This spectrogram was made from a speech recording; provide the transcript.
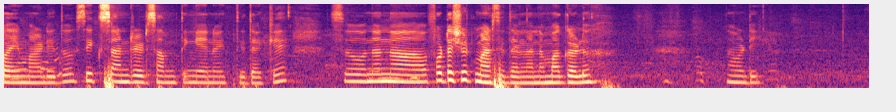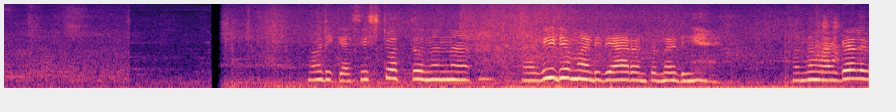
ಬೈ ಮಾಡಿದ್ದು ಸಿಕ್ಸ್ ಹಂಡ್ರೆಡ್ ಸಮಥಿಂಗ್ ಏನೋ ಇತ್ತು ಇದಕ್ಕೆ ಸೊ ನನ್ನ ಫೋಟೋಶೂಟ್ ಮಾಡಿಸಿದ್ದಾಳೆ ನನ್ನ ಮಗಳು. ನೋಡಿ. ನೋಡಿ ಗ್ಯಾಸ್ ಇಷ್ಟು ಹೊತ್ತು ನನ್ನ ವಿಡಿಯೋ ಮಾಡಿದೆ ಯಾರಂತ ನೋಡಿ. ನನ್ನ ಮಗಳು.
